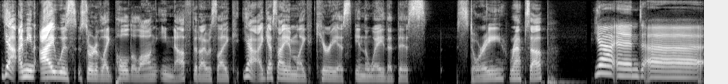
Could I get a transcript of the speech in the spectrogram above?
Yeah, I mean, I was sort of like pulled along enough that I was like, yeah, I guess I am like curious in the way that this story wraps up. Yeah, and uh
